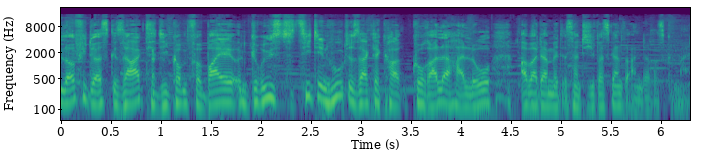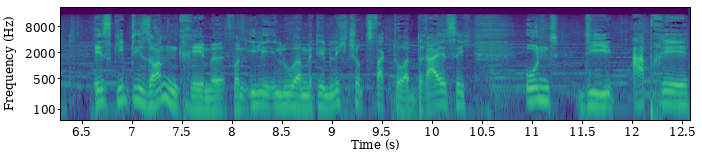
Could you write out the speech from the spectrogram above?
Loffi, du hast gesagt, die kommt vorbei und grüßt, zieht den Hut und sagt der Koralle Hallo, aber damit ist natürlich was ganz anderes gemeint. Es gibt die Sonnencreme von Ili Ilua mit dem Lichtschutzfaktor 30 und die Après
